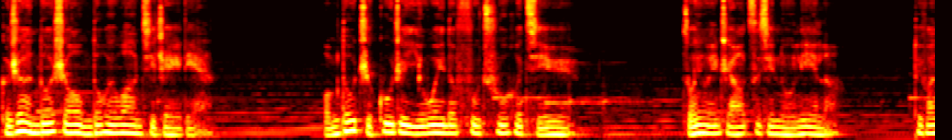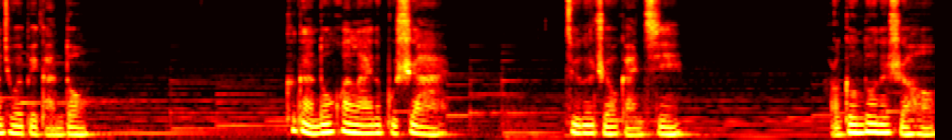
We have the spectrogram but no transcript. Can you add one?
可是很多时候，我们都会忘记这一点。我们都只顾着一味的付出和给予，总以为只要自己努力了，对方就会被感动。可感动换来的不是爱，最多只有感激。而更多的时候，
